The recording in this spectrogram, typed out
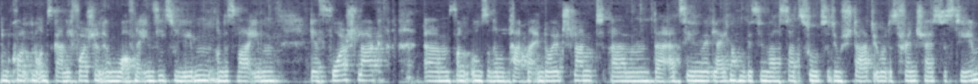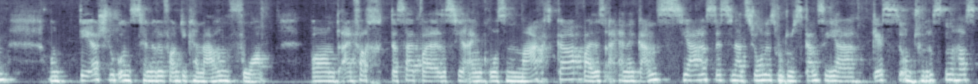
und konnten uns gar nicht vorstellen, irgendwo auf einer Insel zu leben. Und es war eben der Vorschlag ähm, von unserem Partner in Deutschland. Ähm, da erzählen wir gleich noch ein bisschen was dazu, zu dem Start über das Franchise-System. Und der schlug uns Teneriffa und die Kanaren vor. Und einfach deshalb, weil es hier einen großen Markt gab, weil es eine Ganzjahresdestination ist, wo du das ganze Jahr Gäste und Touristen hast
